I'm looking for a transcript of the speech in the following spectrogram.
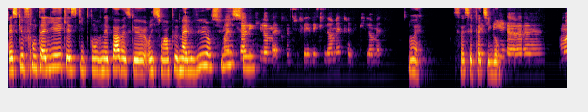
Parce que frontalier, qu'est-ce qui te convenait pas? Parce qu'ils sont un peu mal vus en Suisse ouais, ou... des kilomètres. Tu fais des kilomètres et des kilomètres. Ouais, ça c'est fatigant. Puis, euh, moi,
